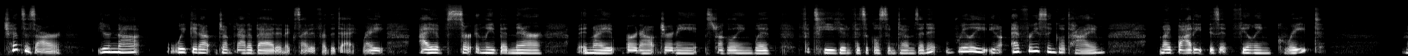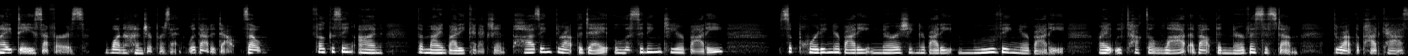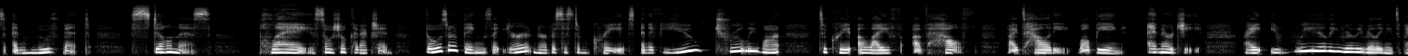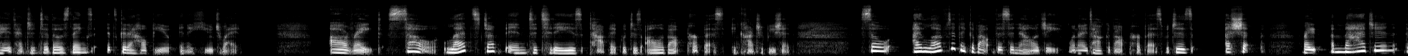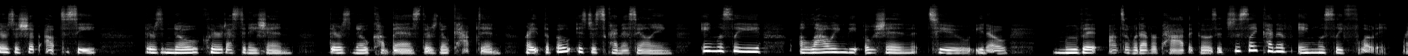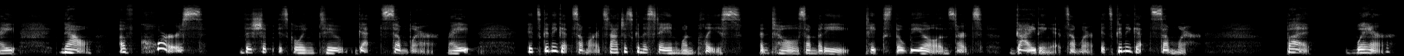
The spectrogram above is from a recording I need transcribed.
chances are you're not waking up, jumping out of bed and excited for the day, right? I have certainly been there in my burnout journey, struggling with fatigue and physical symptoms. And it really, you know, every single time my body isn't feeling great, my day suffers 100% without a doubt. So focusing on the mind body connection, pausing throughout the day, listening to your body, supporting your body, nourishing your body, moving your body, right? We've talked a lot about the nervous system throughout the podcast and movement, stillness, play, social connection. Those are things that your nervous system craves. And if you truly want to create a life of health, vitality, well being, energy, right? You really, really, really need to pay attention to those things. It's going to help you in a huge way. All right. So let's jump into today's topic, which is all about purpose and contribution. So I love to think about this analogy when I talk about purpose, which is a ship, right? Imagine there's a ship out to sea. There's no clear destination. There's no compass. There's no captain, right? The boat is just kind of sailing aimlessly, allowing the ocean to, you know, move it onto whatever path it goes. It's just like kind of aimlessly floating, right? Now, of course, the ship is going to get somewhere, right? It's going to get somewhere. It's not just going to stay in one place until somebody takes the wheel and starts guiding it somewhere. It's going to get somewhere. But where?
